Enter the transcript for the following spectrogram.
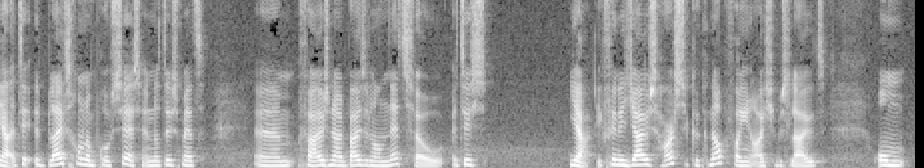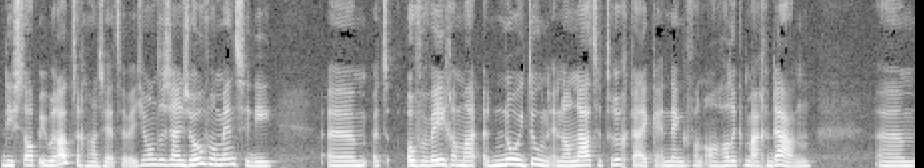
ja, het, blijft gewoon een proces. En dat is met um, verhuizen naar het buitenland net zo. Het is, ja, ik vind het juist hartstikke knap van je als je besluit om die stap überhaupt te gaan zetten. Weet je, want er zijn zoveel mensen die ehm, het overwegen, maar het nooit doen. En dan later terugkijken en denken van, oh, had ik het maar gedaan. Ehm,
